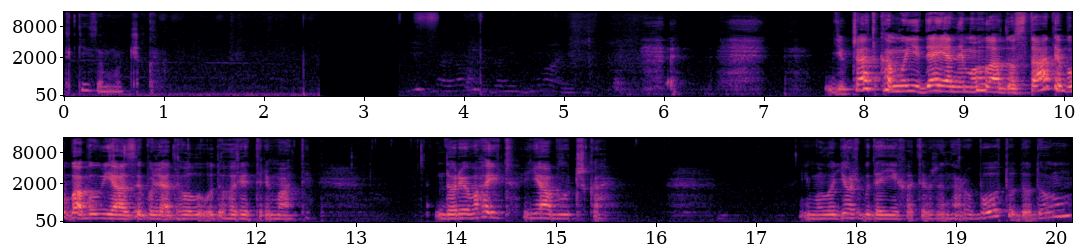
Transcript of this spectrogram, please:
Такий замочок. Дівчатка мої, де я не могла достати, бо бабу в'язи болять голову догори тримати. Доривають яблучка. І молодь буде їхати вже на роботу додому.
